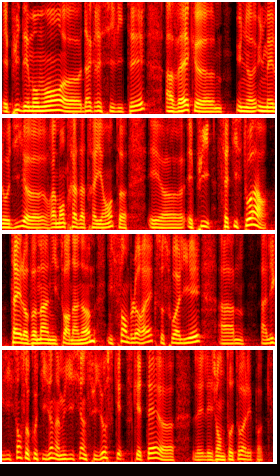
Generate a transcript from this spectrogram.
et puis des moments d'agressivité avec une, une mélodie vraiment très attrayante. Et, et puis, cette histoire, Tale of a Man, histoire d'un homme, il semblerait que ce soit lié à, l'existence au quotidien d'un musicien de studio, ce qu'étaient euh, les, les gens de Toto à l'époque.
